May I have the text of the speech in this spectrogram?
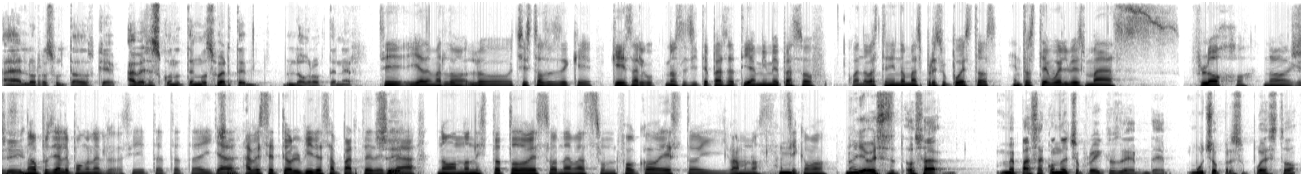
a los resultados que a veces cuando tengo suerte logro obtener. Sí, y además lo, lo chistoso es de que, que, es algo, no sé si te pasa a ti, a mí me pasó cuando vas teniendo más presupuestos, entonces te vuelves más flojo, ¿no? No, pues ya le pongo así, ta, ta, ta, y ya a veces te olvida esa parte de la, no, no necesito todo eso, nada más un foco, esto y vámonos, mm. así como... No, y a veces, o sea, me pasa cuando he hecho proyectos de, de mucho presupuesto,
